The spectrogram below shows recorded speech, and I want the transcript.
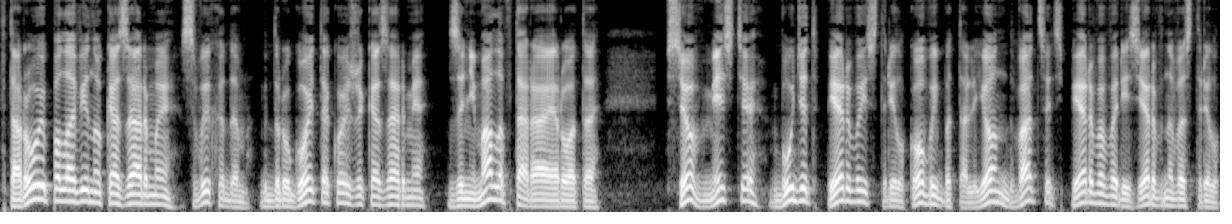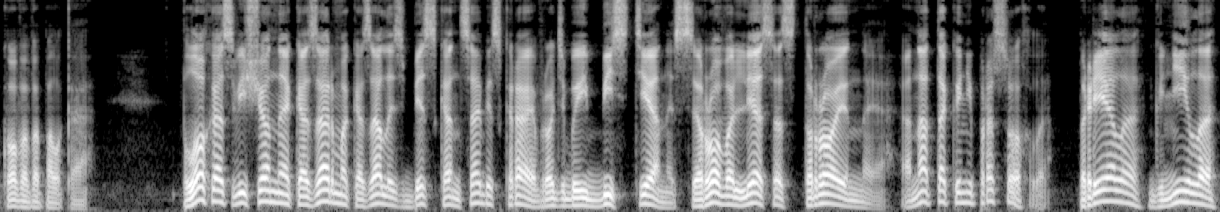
Вторую половину казармы с выходом к другой такой же казарме занимала вторая рота. Все вместе будет первый стрелковый батальон 21-го резервного стрелкового полка. Плохо освещенная казарма казалась без конца, без края, вроде бы и без стены, сырого леса строенная. Она так и не просохла. Прела, гнила,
